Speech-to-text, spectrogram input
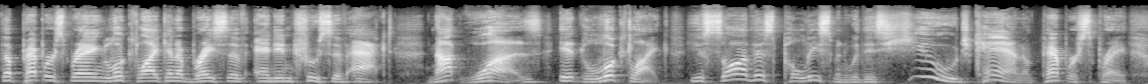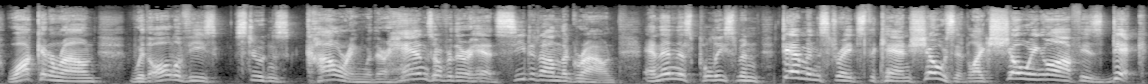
the pepper spraying looked like an abrasive and intrusive act. Not was, it looked like. You saw this policeman with this huge can of pepper spray walking around with all of these students cowering with their hands over their heads, seated on the ground. And then this policeman demonstrates the can, shows it, like showing off his dick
